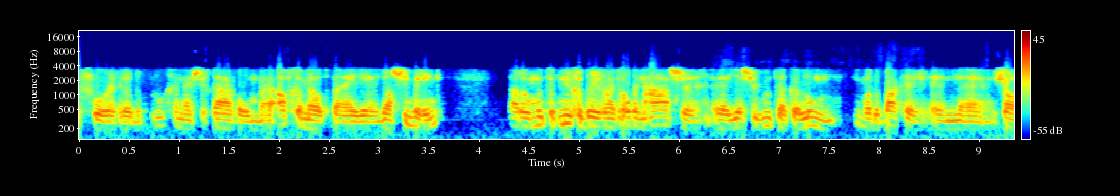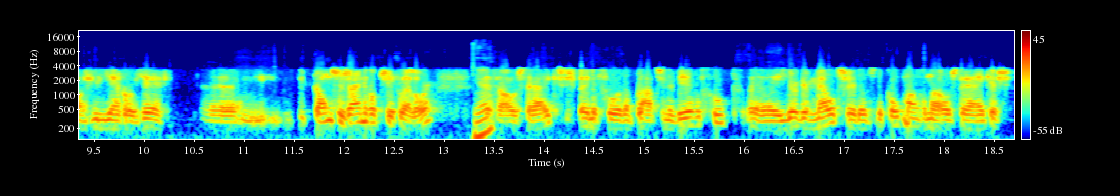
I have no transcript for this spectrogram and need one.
voor de ploeg. En heeft zich daarom afgemeld bij Jan Siemering. Daardoor moet het nu gebeuren met Robin Haase, Jesse Huta Kaloen, Timo de Bakker en Jean-Julien Roger. Ehm, de kansen zijn er op zich wel hoor. Ja? Tegen Oostenrijk. Ze spelen voor een plaats in de wereldgroep. Jurgen Meltzer, dat is de kopman van de Oostenrijkers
